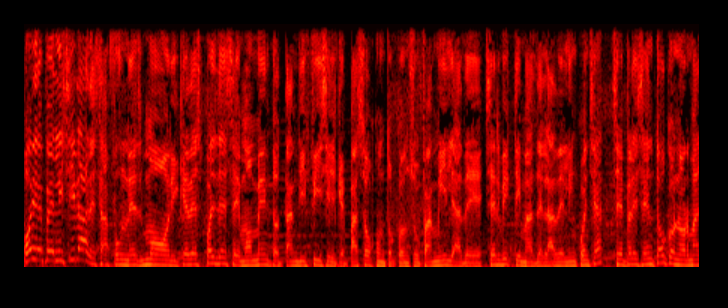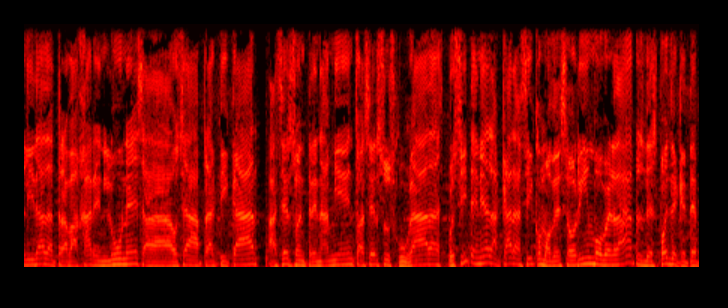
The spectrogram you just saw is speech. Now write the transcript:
Oye, felicidades a Funes Mori, que después de ese momento tan difícil que pasó junto con su familia de ser víctimas de la delincuencia, se presentó con normalidad a trabajar en lunes, a, o sea, a practicar, a hacer su entrenamiento, a hacer sus jugadas. Pues sí, tenía la cara así como de sorimbo, ¿verdad? Pues después de que te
